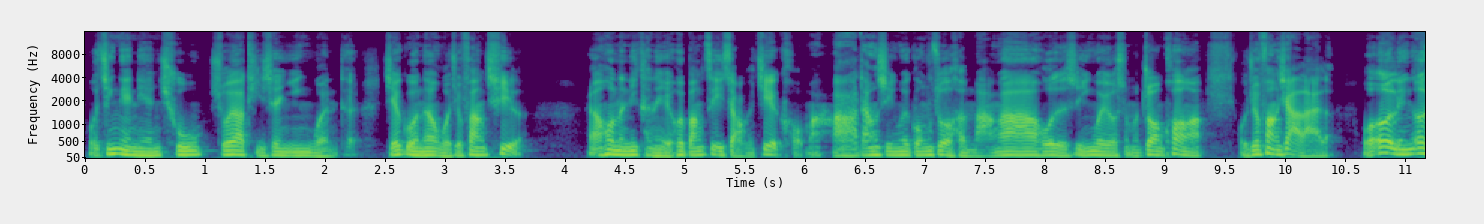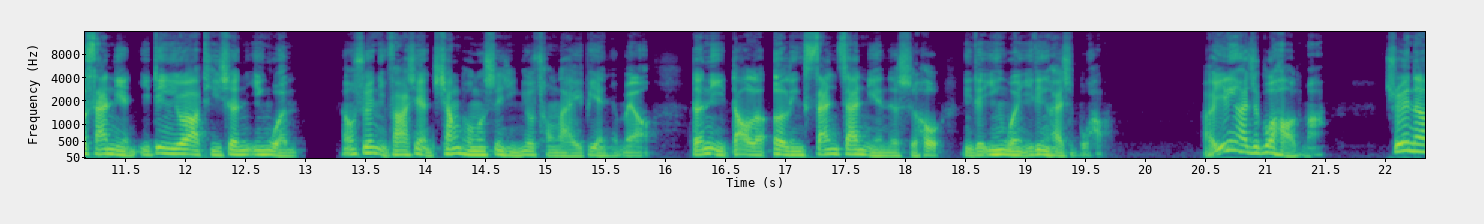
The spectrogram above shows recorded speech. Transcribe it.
我今年年初说要提升英文的，结果呢，我就放弃了。然后呢，你可能也会帮自己找个借口嘛，啊，当时因为工作很忙啊，或者是因为有什么状况啊，我就放下来了。我二零二三年一定又要提升英文，然后所以你发现相同的事情又重来一遍，有没有？等你到了二零三三年的时候，你的英文一定还是不好啊，一定还是不好的嘛。所以呢，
